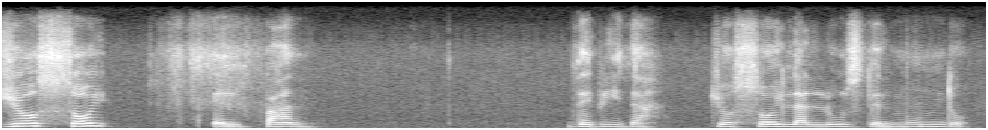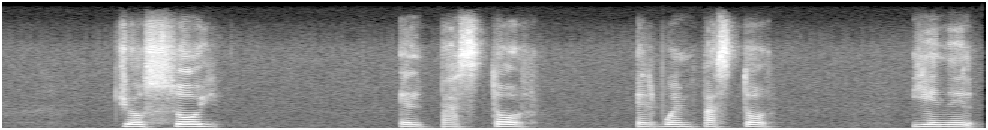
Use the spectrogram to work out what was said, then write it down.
yo soy el pan de vida, yo soy la luz del mundo, yo soy el pastor, el buen pastor. Y en, el,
